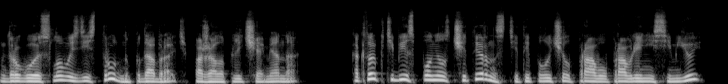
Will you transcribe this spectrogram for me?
«Другое слово здесь трудно подобрать», — пожала плечами она. «Как только тебе исполнилось 14, и ты получил право управления семьей,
